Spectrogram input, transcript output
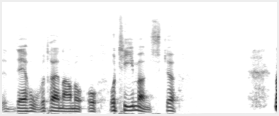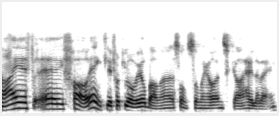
det hovedtreneren og, og, og teamet ønsket? Nei, jeg har egentlig fått lov å jobbe med sånn som jeg har ønska hele veien.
